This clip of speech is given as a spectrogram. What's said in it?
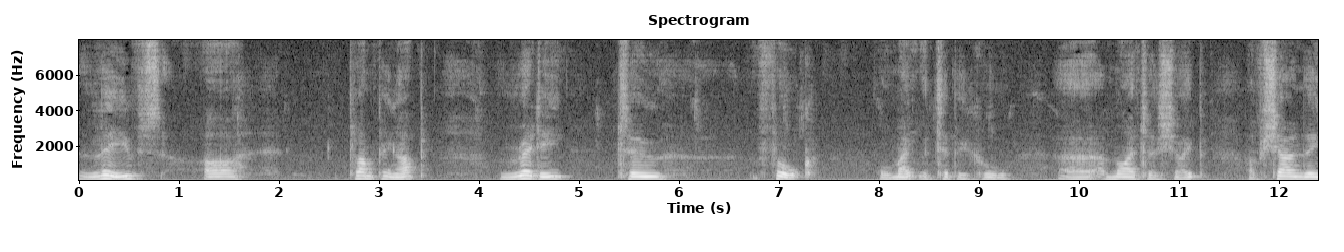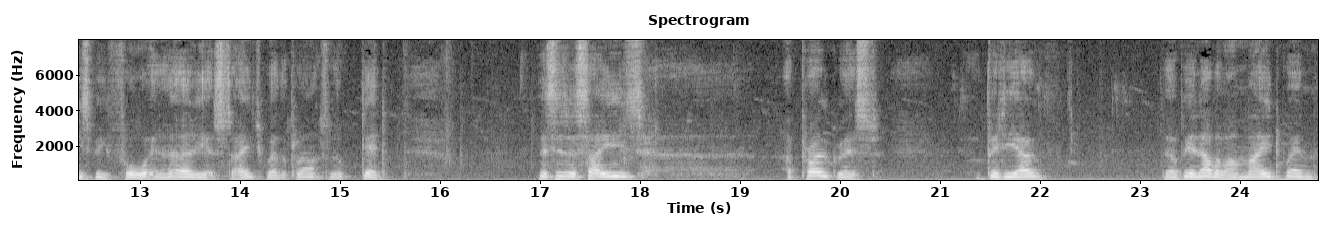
leaves are plumping up ready to fork or make the typical uh, mitre shape. I've shown these before in an earlier stage where the plants look dead. This as I say is a progress video. There'll be another one made when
